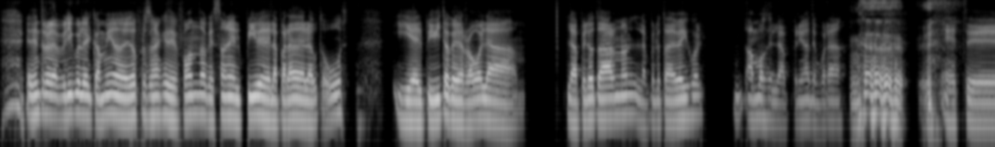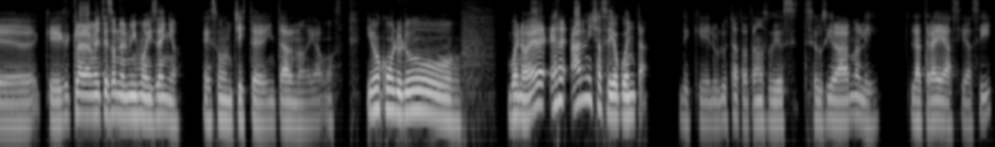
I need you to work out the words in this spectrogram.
dentro de la película el camino de dos personajes de fondo que son el pibe de la parada del autobús y el pibito que le robó la, la pelota a Arnold, la pelota de béisbol, ambos de la primera temporada. Este, que claramente son el mismo diseño. Es un chiste interno, digamos. Y vemos como Lulu. Bueno, Er- Er- Arnie ya se dio cuenta de que Lulu está tratando de sedu- seducir a Arnold y la trae hacia así.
